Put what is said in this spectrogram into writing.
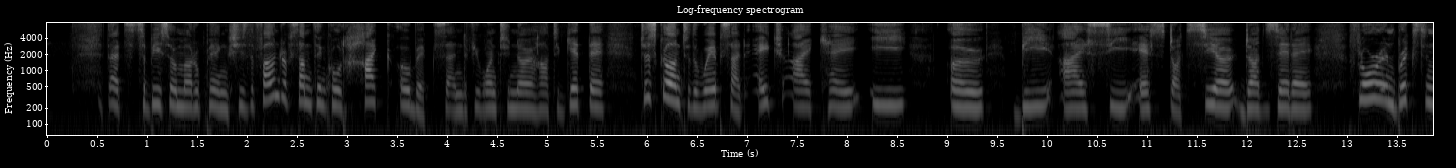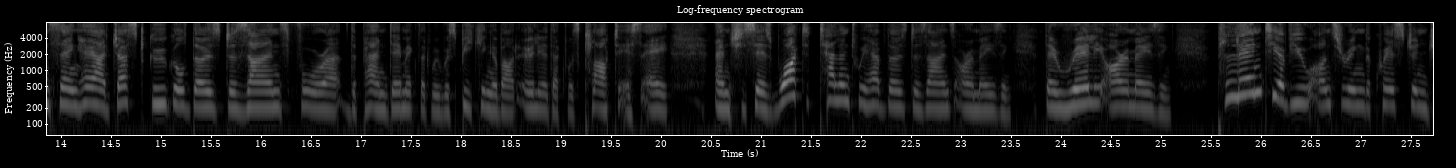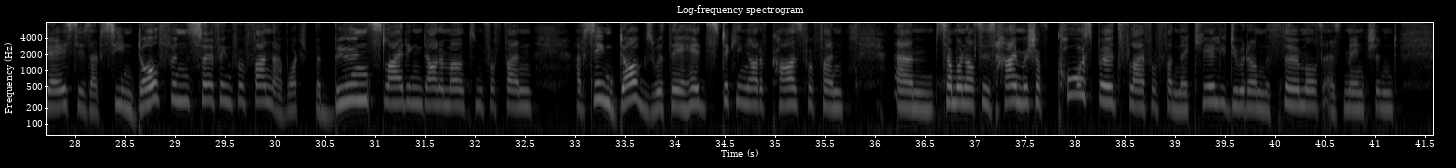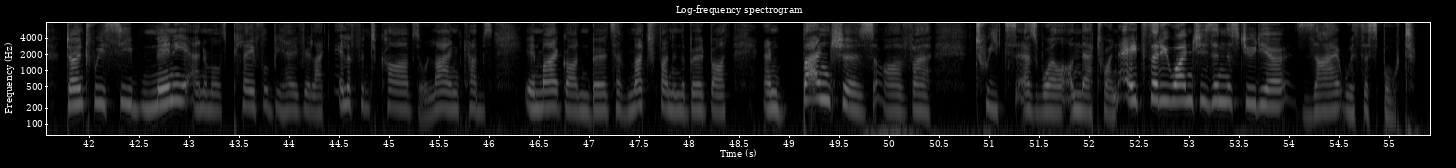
That's Tsebiso Maruping. She's the founder of something called Hikeobics. And if you want to know how to get there, just go onto the website, H I K E O B I C S dot co dot za. Flora in Brixton saying, Hey, I just Googled those designs for uh, the pandemic that we were speaking about earlier. That was Clout SA. And she says, What talent we have. Those designs are amazing. They really are amazing. Plenty of you answering the question. Jay says, I've seen dolphins surfing for fun. I've watched baboons sliding down a mountain for fun. I've seen dogs with their heads sticking out of cars for fun. Um, someone else says, Hi, Mish. Of course, birds fly for fun. They clearly do it on the thermals, as mentioned. Don't we see many animals' playful behavior like elephant calves or lion cubs? In my garden, birds have much fun in the bird bath and bunches of uh, tweets as well on that one. 8.31, she's in the studio. Zai with the sport.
